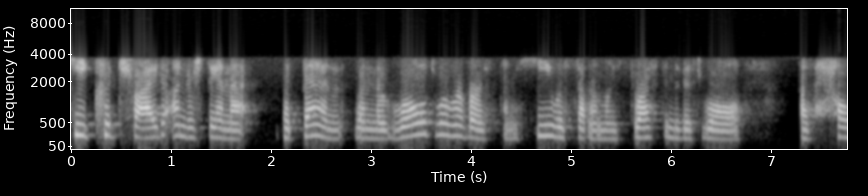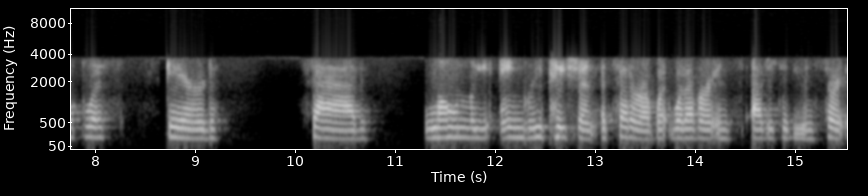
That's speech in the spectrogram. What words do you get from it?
he could try to understand that. But then when the roles were reversed and he was suddenly thrust into this role of helpless, scared, sad, lonely, angry patient, etc., whatever adjective you insert,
